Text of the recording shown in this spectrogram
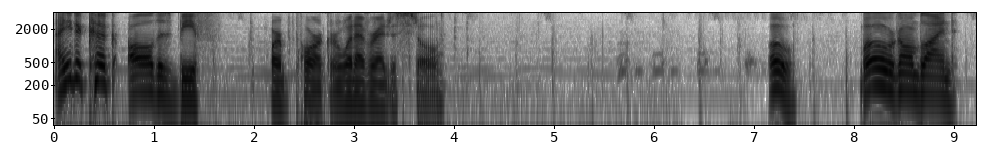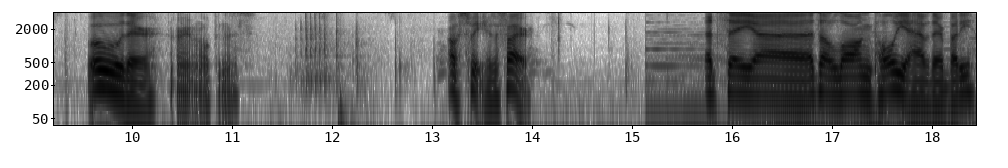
I need to cook all this beef or pork or whatever I just stole. Whoa. Whoa, we're going blind. Whoa there. Alright, we'll open this. Oh, sweet. Here's a fire. That's a, uh, that's a long pole you have there, buddy.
